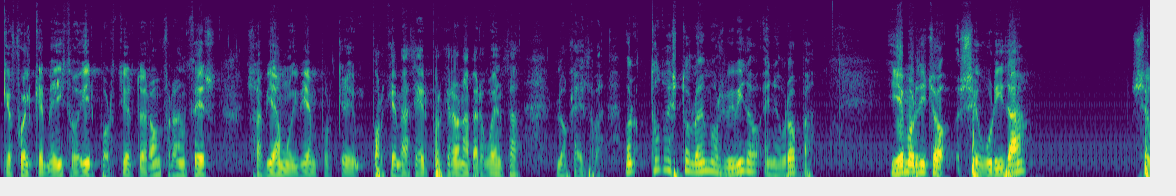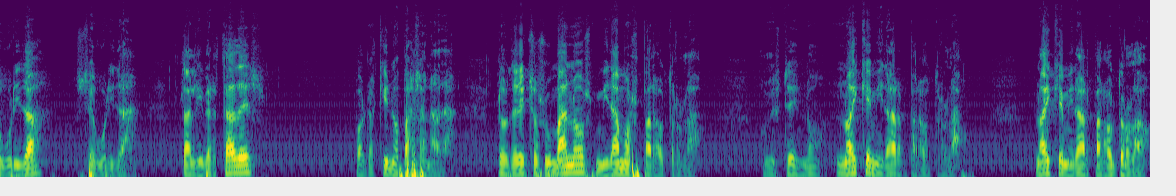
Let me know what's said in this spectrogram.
que fue el que me hizo ir, por cierto, era un francés, sabía muy bien por qué, por qué me hacía ir, porque era una vergüenza lo que estaba. Bueno, todo esto lo hemos vivido en Europa. Y hemos dicho seguridad, seguridad, seguridad. Las libertades, por aquí no pasa nada. Los derechos humanos, miramos para otro lado. Usted no, no hay que mirar para otro lado. No hay que mirar para otro lado.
